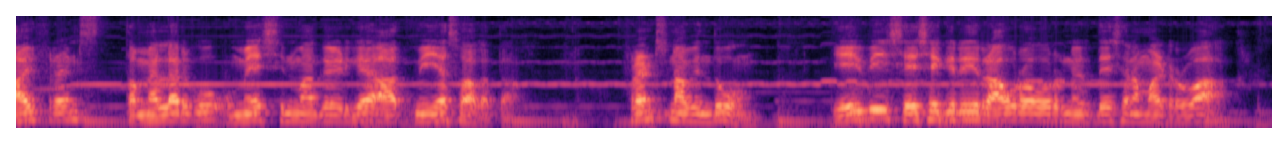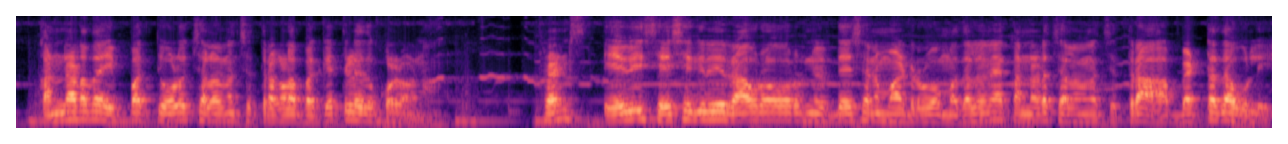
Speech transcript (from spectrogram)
ಹಾಯ್ ಫ್ರೆಂಡ್ಸ್ ತಮ್ಮೆಲ್ಲರಿಗೂ ಉಮೇಶ್ ಸಿನಿಮಾ ಗೈಡ್ಗೆ ಆತ್ಮೀಯ ಸ್ವಾಗತ. ಫ್ರೆಂಡ್ಸ್ ನಾವಿಂದು ಎ ವಿ ಶೇಷಗಿರಿ ರಾವ್ರವರು ನಿರ್ದೇಶನ ಮಾಡಿರುವ ಕನ್ನಡದ ಇಪ್ಪತ್ತೇಳು ಚಲನಚಿತ್ರಗಳ ಬಗ್ಗೆ ತಿಳಿದುಕೊಳ್ಳೋಣ. ಫ್ರೆಂಡ್ಸ್ ಎ ವಿ ಶೇಷಗಿರಿ ರಾವ್ರವರು ನಿರ್ದೇಶನ ಮಾಡಿರುವ ಮೊದಲನೇ ಕನ್ನಡ ಚಲನಚಿತ್ರ ಬೆಟ್ಟದ ಹುಲಿ.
